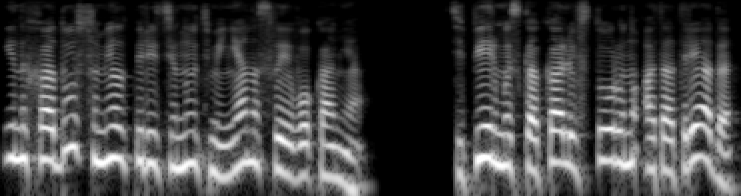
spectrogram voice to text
и на ходу сумел перетянуть меня на своего коня. Теперь мы скакали в сторону от отряда,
